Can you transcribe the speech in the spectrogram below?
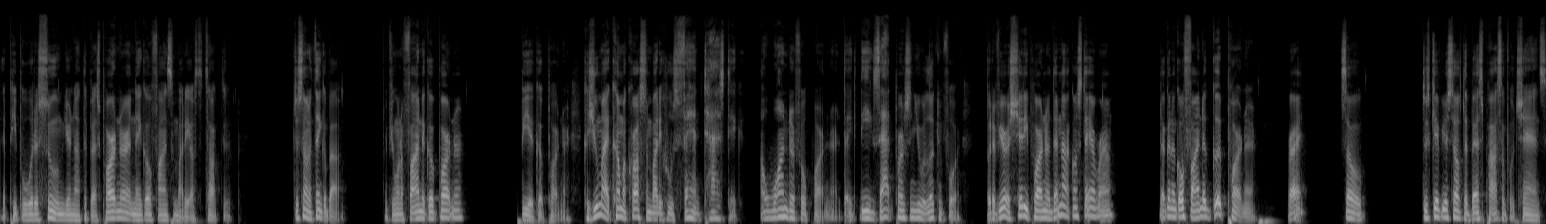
that people would assume you're not the best partner and they go find somebody else to talk to. Just something to think about. If you want to find a good partner, be a good partner. Because you might come across somebody who's fantastic, a wonderful partner, the, the exact person you were looking for. But if you're a shitty partner, they're not going to stay around. They're going to go find a good partner, right? So just give yourself the best possible chance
